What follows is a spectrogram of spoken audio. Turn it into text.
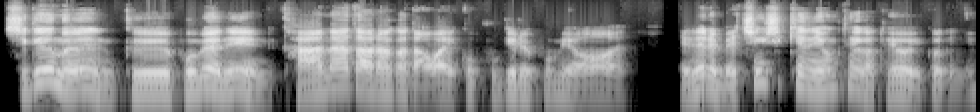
지금은 그 보면은 가나다라가 나와 있고 보기를 보면 얘네를 매칭시키는 형태가 되어 있거든요.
